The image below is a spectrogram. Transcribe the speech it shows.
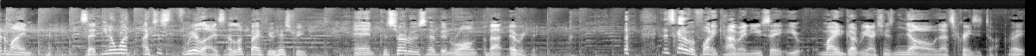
Friend of mine said, "You know what? I just realized. I look back through history, and conservatives have been wrong about everything." it's kind of a funny comment. You say, "My gut reaction is no, that's crazy talk, right?"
